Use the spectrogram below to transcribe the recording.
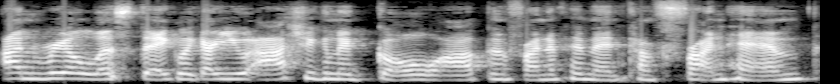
unrealistic. Like, are you actually gonna go up in front of him and confront him?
